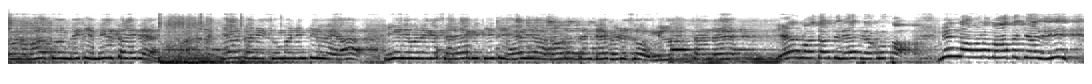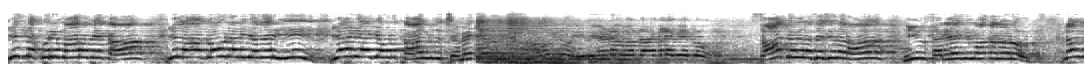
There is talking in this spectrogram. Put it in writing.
ಇವನ ಮಾತು ಮಿತಿ ಮೀರ್ತಾ ಇದೆ. ಅದನ್ನ ಕೇಳ್ತಾನೆ ಸುಮ್ಮನೆ ನಿಂತಿರುವೆಯಾ? ನೀನು ಇವನಿಗೆ ಸರಿಯಾಗಿ ತಿದ್ದಿ ಹೇಳಿ ಗೌಡ ತಂಟೆ ಬಿಡಿಸು. ಇಲ್ಲ ಅಂತಂದ್ರೆ ಏನ್ ಮಾತಾಡ್ತೀನಿ? ಬೇಕೂಪ. ನಿನ್ನ ಅವನ ಮಾತು ಕೇಳಿ ಕ್ಷಮೆ ಹೌದು ಒಂದಾಗಲೇಬೇಕು ಸಾಧ್ಯವಿಲ್ಲ ಶಶಿಧರ ನೀವು ಸರಿಯಾಗಿ ಮಾತನಾಡು. ನನ್ನ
